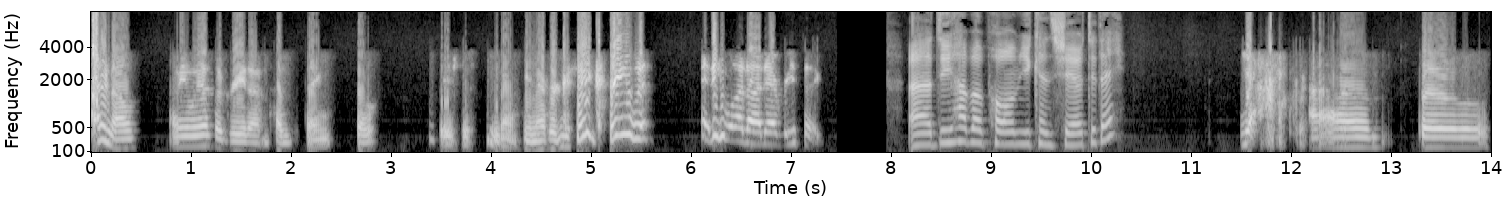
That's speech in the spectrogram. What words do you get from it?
i don't know. I mean we also agreed on tons of things there's just you know you never agree with anyone on everything. Uh, do you have a poem you can share today? Yeah. Um, so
